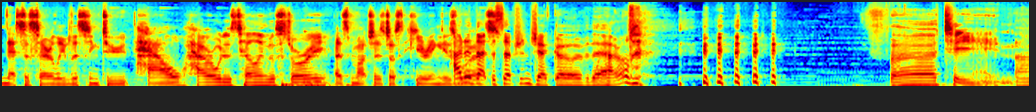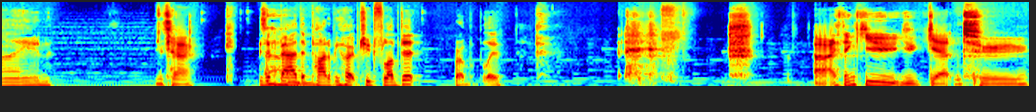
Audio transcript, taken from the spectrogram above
necessarily listening to how Harold is telling the story as much as just hearing his How words. did that deception check go over there, Harold? 13. Fine. okay. Is it bad that part of me hoped you'd flubbed it? Probably. Uh, I think you you get to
